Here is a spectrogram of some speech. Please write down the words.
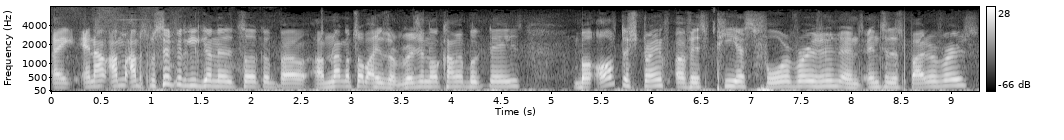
Hey, and I, I'm I'm specifically gonna talk about. I'm not gonna talk about his original comic book days, but off the strength of his PS4 version and Into the Spider Verse,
